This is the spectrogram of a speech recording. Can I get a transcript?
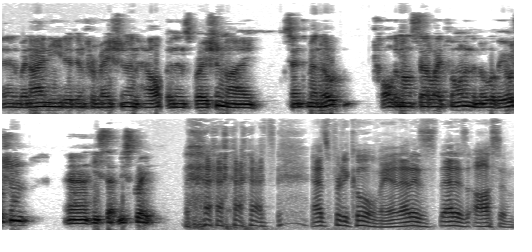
and when I needed information and help and inspiration, I sent him a note, called him on satellite phone in the middle of the ocean, and he set me straight. that's that's pretty cool, man. That is that is awesome.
